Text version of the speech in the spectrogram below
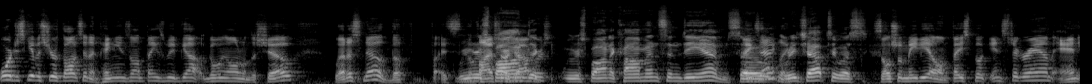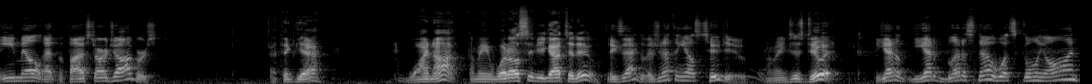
or just give us your thoughts and opinions on things we've got going on on the show. Let us know. The it's We the Five Star respond Jobbers to we respond to comments and DMs. So Exactly. reach out to us. social media on Facebook, Instagram, and email at the Five Star Jobbers. I think yeah. Why not? I mean, what else have you got to do? Exactly. There's nothing else to do. I mean, just do it. You gotta you gotta let us know what's going on.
